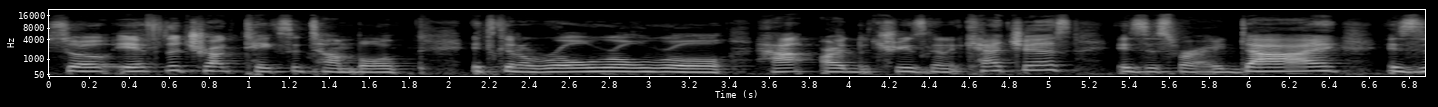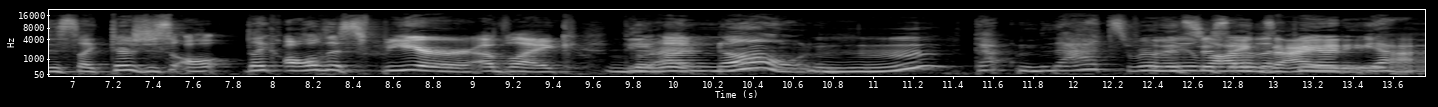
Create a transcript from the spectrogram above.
so if the truck takes a tumble, it's gonna roll, roll, roll. How are the trees gonna catch us? Is this where I die? Is this like there's just all like all this fear of like the Right. unknown. Mhm. That that's really a lot anxiety. of the fear. Yeah,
